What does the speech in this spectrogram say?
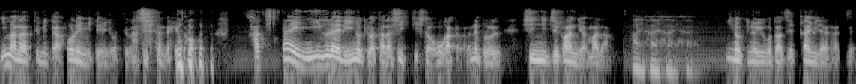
今なってみたら、ほれ見てみろっていう感じなんだけど、8対2ぐらいで猪木は正しいっていう人が多かったからね、プロ新日ファンにはまだ。はいはいはいはい。猪木の言うことは絶対みたいな感じで。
